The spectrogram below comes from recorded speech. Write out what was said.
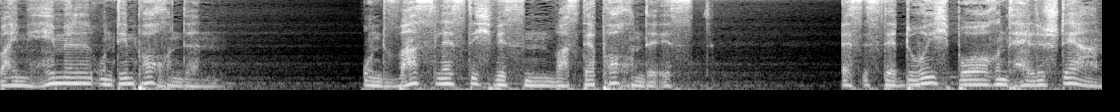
beim Himmel und dem Pochenden. Und was lässt dich wissen, was der Pochende ist? Es ist der durchbohrend helle Stern.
